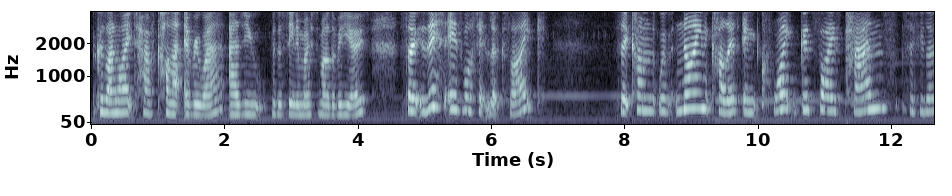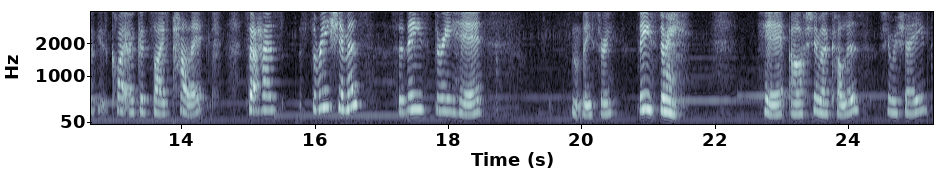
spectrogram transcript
because I like to have colour everywhere as you would have seen in most of my other videos. So this is what it looks like. So it comes with nine colours in quite good sized pans. So if you look it's quite a good sized palette. So it has three shimmers so these three here, not these three, these three here are shimmer colours, shimmer shades.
